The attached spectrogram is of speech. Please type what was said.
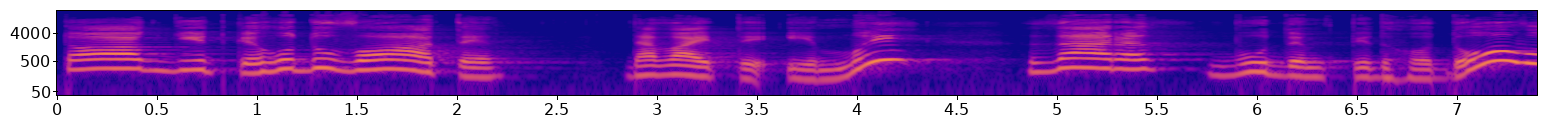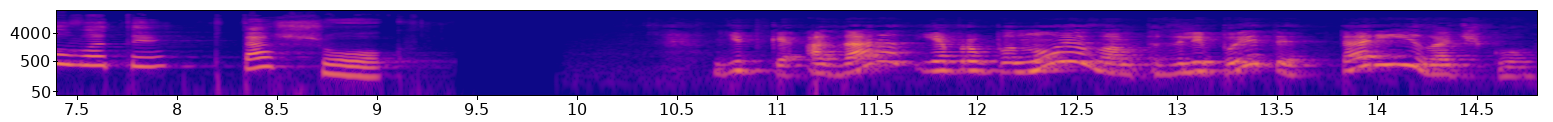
Так, дітки, годувати. Давайте і ми зараз будемо підгодовувати пташок. Дітки, а зараз я пропоную вам зліпити тарілочку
